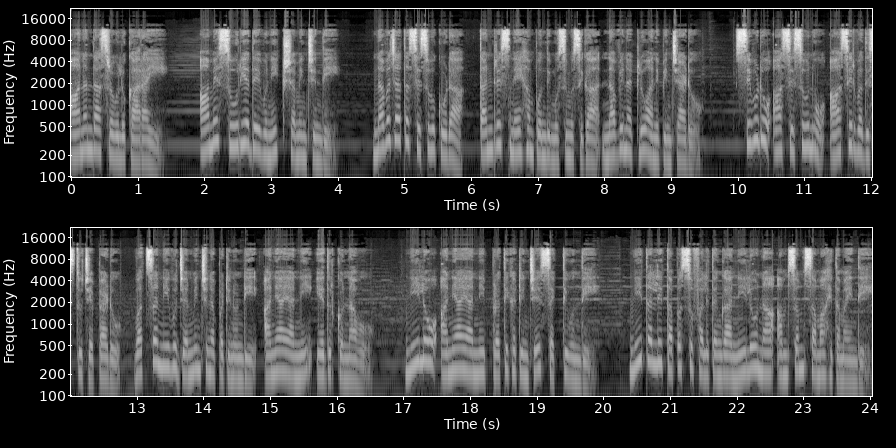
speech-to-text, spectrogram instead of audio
ఆనందాశ్రవులు కారాయి. ఆమె సూర్యదేవుని క్షమించింది. నవజాత శిశువు కూడా తండ్రి స్నేహం పొంది ముసిముసిగా నవ్వినట్లు అనిపించాడు. శివుడు ఆ శిశువును ఆశీర్వదిస్తూ చెప్పాడు వత్స నీవు జన్మించినప్పటి నుండి అన్యాయాన్ని ఎదుర్కొన్నావు. నీలో అన్యాయాన్ని ప్రతిఘటించే శక్తి ఉంది. నీ తల్లి తపస్సు ఫలితంగా నీలో నా అంశం సమాహితమైంది.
